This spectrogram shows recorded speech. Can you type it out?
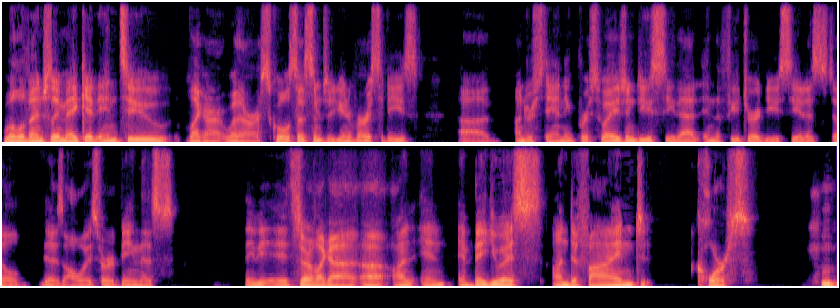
will eventually make it into like our whether our school systems or universities uh, understanding persuasion do you see that in the future or do you see it as still as always sort of being this maybe it's sort of like a, a un, an ambiguous, undefined course. Hmm.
